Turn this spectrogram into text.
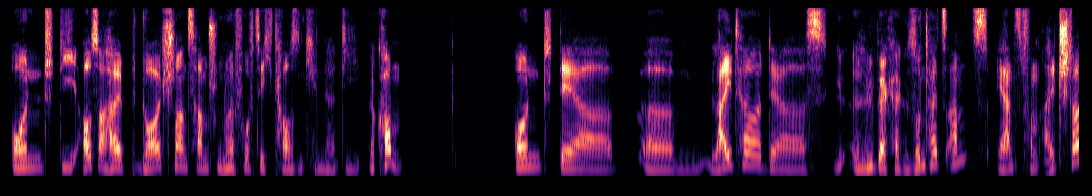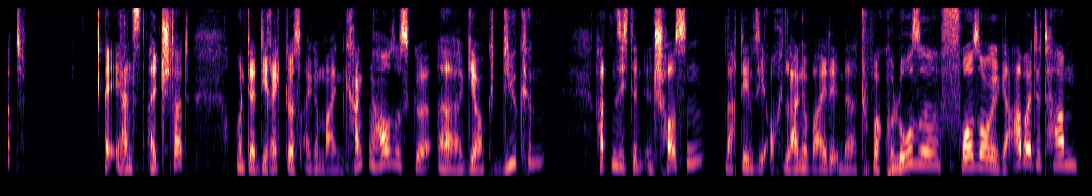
Und die außerhalb Deutschlands haben schon 150.000 Kinder die bekommen. Und der ähm, Leiter des Lübecker Gesundheitsamts, Ernst von Altstadt, Ernst Altstadt und der Direktor des Allgemeinen Krankenhauses, äh, Georg Düken, hatten sich denn entschlossen, nachdem sie auch lange beide in der Tuberkulose-Vorsorge gearbeitet haben,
